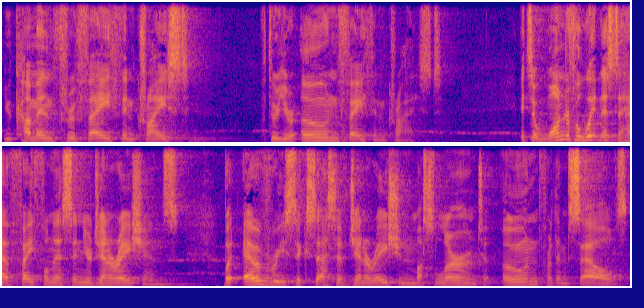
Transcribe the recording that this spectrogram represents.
You come in through faith in Christ, through your own faith in Christ. It's a wonderful witness to have faithfulness in your generations. But every successive generation must learn to own for themselves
